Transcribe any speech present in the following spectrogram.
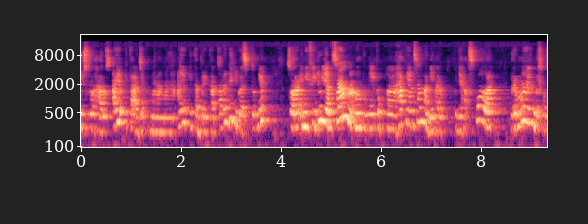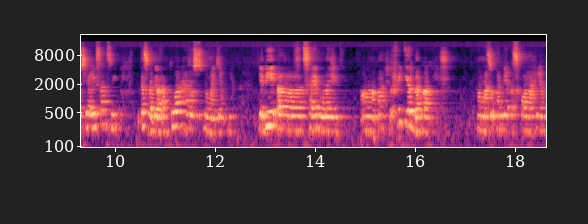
justru harus ayo kita ajak ke mana-mana, ayo kita berikan karena dia juga sebetulnya seorang individu yang sama mempunyai ke- eh, hak yang sama, dia harus punya hak sekolah, bermain, bersosialisasi. Kita sebagai orang tua harus mengajaknya. Jadi eh, saya mulai eh, apa, berpikir bahwa memasukkan dia ke sekolah yang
